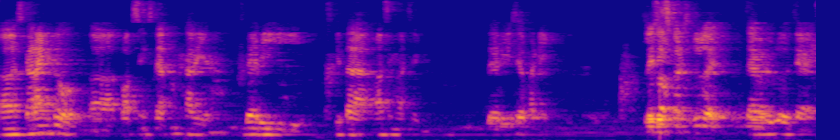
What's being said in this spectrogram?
Eh, sekarang itu eh, closing statement kali ya dari kita masing-masing. Dari siapa nih? Ladies first dulu ya cewek dulu cewek.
